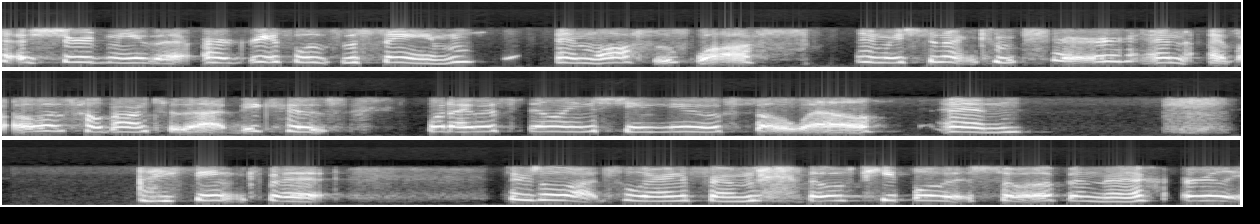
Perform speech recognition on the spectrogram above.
assured me that our grief was the same and loss is loss and we shouldn't compare. And i've always held on to that because what i was feeling she knew so well. And i think that there's a lot to learn from those people that show up in the early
